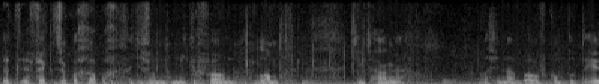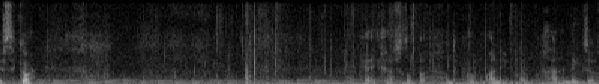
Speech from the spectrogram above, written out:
het effect is ook wel grappig. Dat je zo'n microfoonlamp ziet hangen. Als je naar boven komt op de eerste. Kom maar. Oké, ik ga stoppen. Want ik kom... Oh nee, we gaan er linksaf.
